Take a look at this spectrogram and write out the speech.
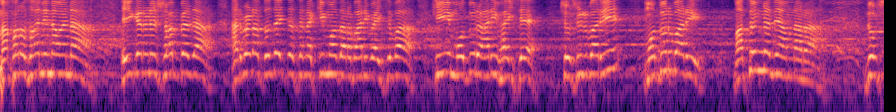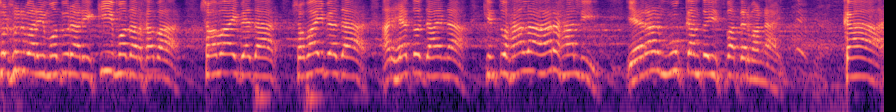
মা খরচ হয়নি না হয় না। এই কারণে সব বেজার। আর বেড়া তো যাইতেছে না, কি মজার বাড়ি পাইছে বা? কি মধুর হাড়ি ভাইছে? শ্বশুর বাড়ি মধুর বাড়ি মাথুন না দিয়ে আপনারা? শ্বশুর বাড়ি মধুর হাড়ি কি মজার খাবার? সবাই বেজার সবাই বেজার, আর হে তো যায় না। কিন্তু হালা আর হালি এরার মুখ কান্ত ইস্পাতের বানায়। কার?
